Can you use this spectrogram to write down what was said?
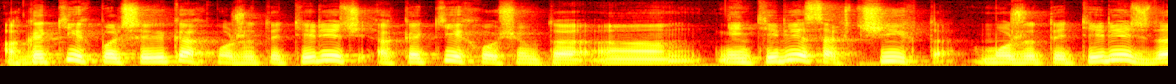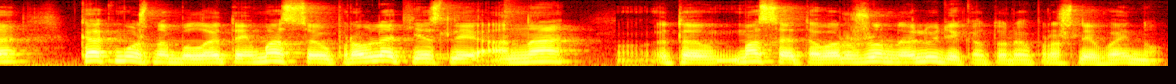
О каких большевиках может идти речь, о каких, в общем-то, э, интересах чьих-то может идти речь, да? Как можно было этой массой управлять, если она, эта масса это вооруженные люди, которые прошли войну.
